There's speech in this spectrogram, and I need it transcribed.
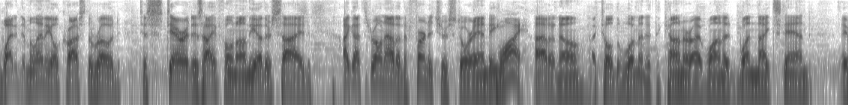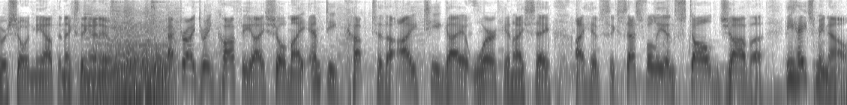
Why did the millennial cross the road to stare at his iPhone on the other side? I got thrown out of the furniture store, Andy. Why? I don't know. I told the woman at the counter I wanted one night stand. They were showing me out the next thing I knew. After I drink coffee, I show my empty cup to the IT guy at work and I say, I have successfully installed Java. He hates me now.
